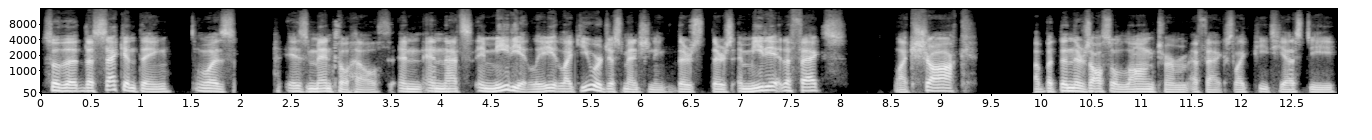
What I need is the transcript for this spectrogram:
So the the second thing was is mental health. And and that's immediately, like you were just mentioning, there's there's immediate effects like shock, Uh, but then there's also long-term effects like PTSD,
